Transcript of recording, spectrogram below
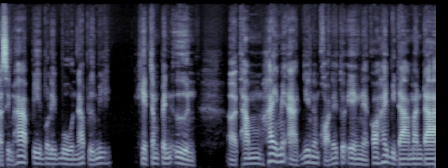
15 ปีบริบูรณ์นะครับ หรือมีเหตุจำเป็นอื่นทำให้ไม่อาจยื่นคำขอได้ตัวเองเนี่ย ก็ให้บิดามารดา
